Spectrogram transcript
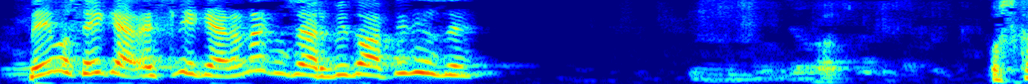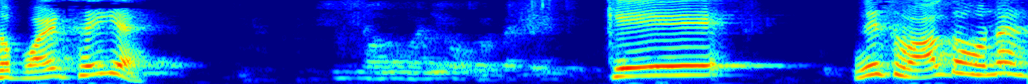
نہیں، وہ صحیح کہہ رہا اس لیے کہہ رہا نا کہ اسے عربی تو آتی تھی اسے۔ اس کا پوائنٹ صحیح ہے۔ کہ نہیں، سوال تو ہونا ہے،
